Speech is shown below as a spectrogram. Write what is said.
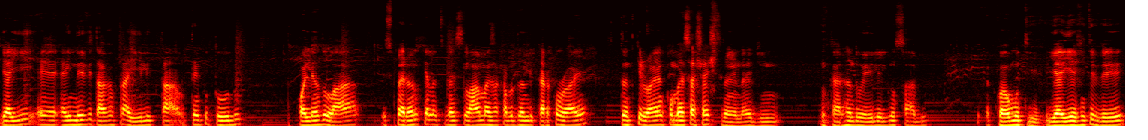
E aí é, é inevitável para ele estar o tempo todo olhando lá, esperando que ela estivesse lá, mas acaba dando de cara com Ryan, tanto que Ryan começa a achar estranho, né? Jim encarando ele, ele não sabe qual é o motivo. E aí a gente vê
